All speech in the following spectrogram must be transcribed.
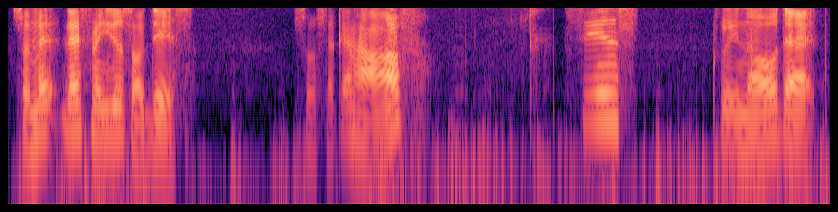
So let's make use of this. So second half. Since we know that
